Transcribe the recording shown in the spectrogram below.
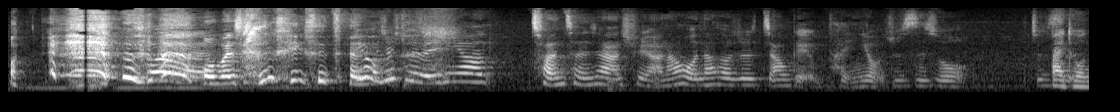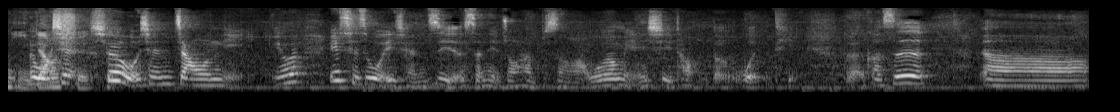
外，对，我们相信是真的。因为我就觉得一定要传承下去啊。然后我那时候就交给朋友，就是说，就是拜托你一定要学习对我先教你，因为因为其实我以前自己的身体状态不是很好，我有免疫系统的问题，对。可是，呃，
